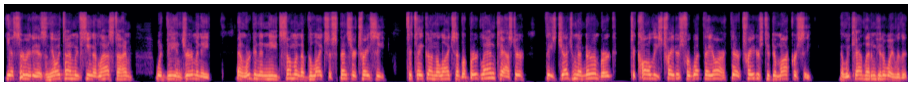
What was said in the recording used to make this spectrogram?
Yes, sir, it is. And the only time we've seen it last time would be in Germany. And we're going to need someone of the likes of Spencer Tracy to take on the likes of a Bert Lancaster, these judgment of Nuremberg, to call these traitors for what they are. They're traitors to democracy and we can't let them get away with it.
